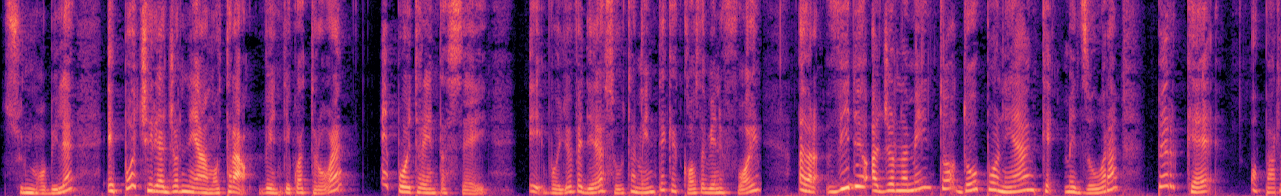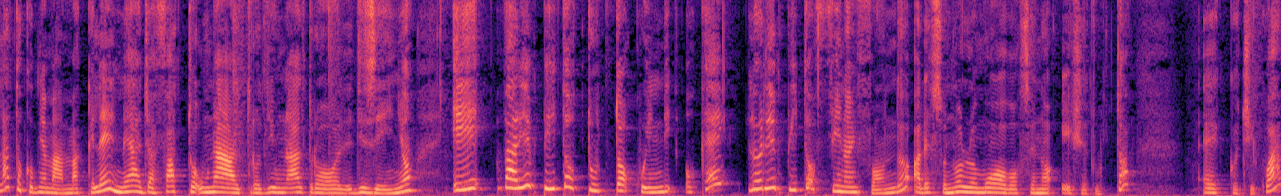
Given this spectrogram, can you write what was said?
sul mobile e poi ci riaggiorniamo tra 24 ore e poi 36 e voglio vedere assolutamente che cosa viene fuori. Allora, video aggiornamento dopo neanche mezz'ora perché ho parlato con mia mamma che lei ne ha già fatto un altro di un altro disegno e va riempito tutto, quindi ok, l'ho riempito fino in fondo, adesso non lo muovo se no esce tutto, eccoci qua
